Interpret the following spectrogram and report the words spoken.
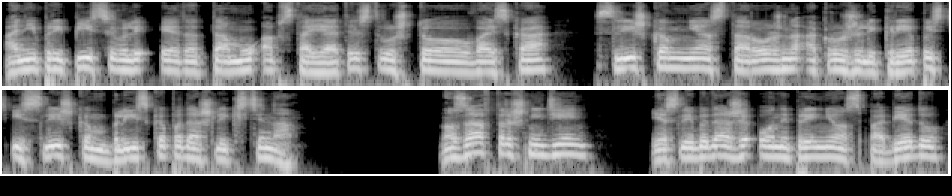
они приписывали это тому обстоятельству, что войска слишком неосторожно окружили крепость и слишком близко подошли к стенам. Но завтрашний день, если бы даже он и принес победу,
